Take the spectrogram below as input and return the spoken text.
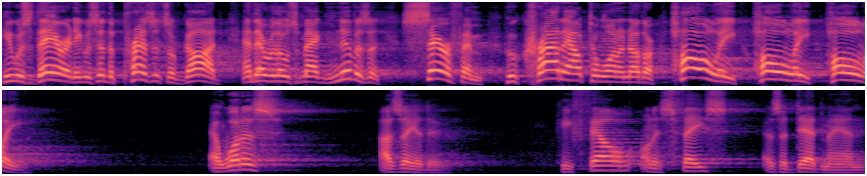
He was there and he was in the presence of God, and there were those magnificent seraphim who cried out to one another, Holy, holy, holy. And what does Isaiah do? He fell on his face as a dead man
